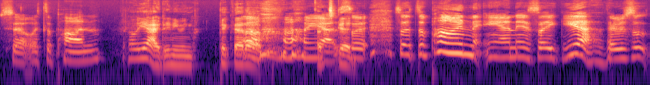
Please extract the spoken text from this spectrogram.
so it's a pun. Oh yeah, I didn't even pick that up. Oh, yeah, good. so so it's a pun and it's like, yeah, there's a,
